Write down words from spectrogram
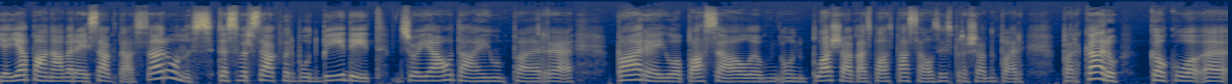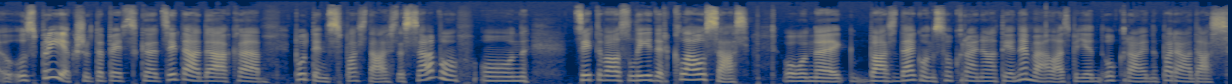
ja Japānā varēja sākt tās sarunas, tas var sākt varbūt bīdīt šo jautājumu par uh, pārējo pasauli un, plašākās pasaules izpratni par, par karu kaut ko uh, uz priekšu, tāpēc ka citādāk uh, Putins pastāsta savu un citu valstu līderi klausās. Un uh, bāzes degunas Ukrainā tie nevēlas, bet ja Ukraina parādās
